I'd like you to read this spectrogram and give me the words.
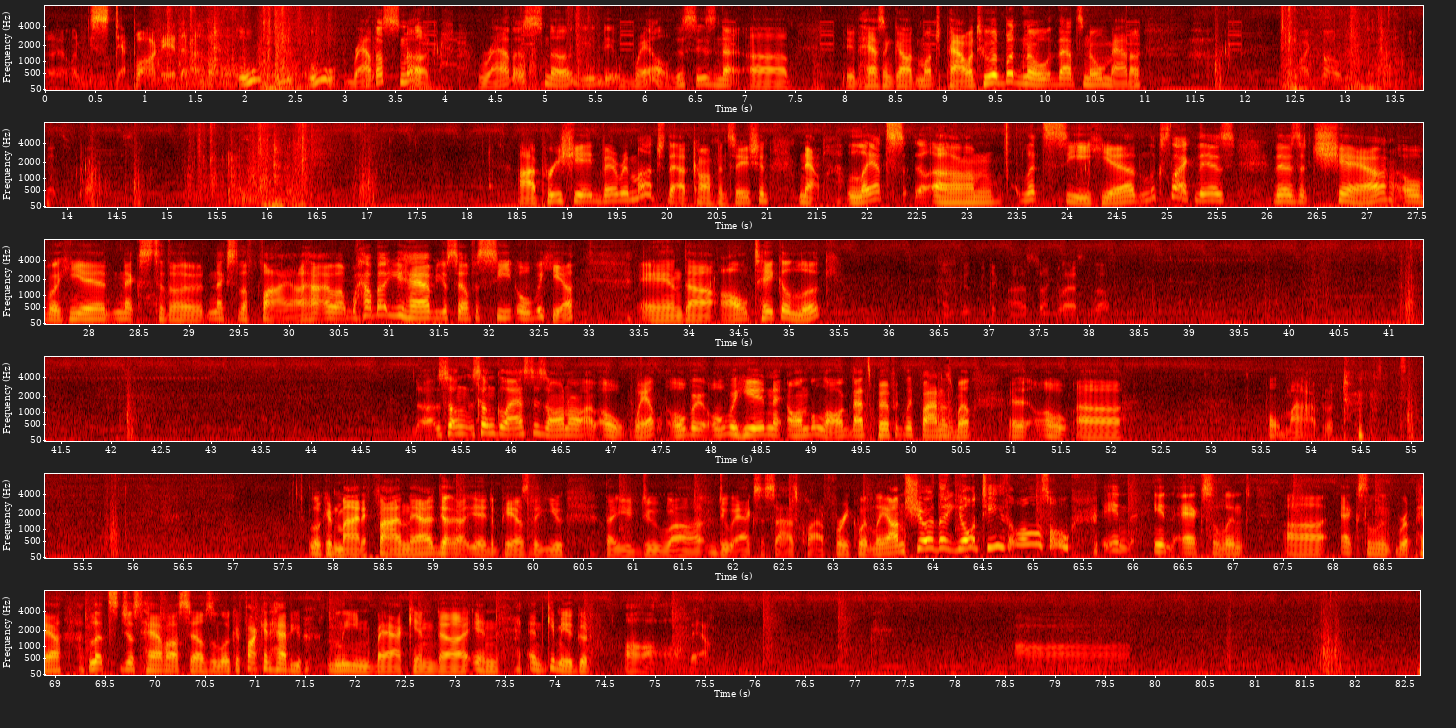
Uh, let me step on it. Uh, ooh, ooh, ooh, rather snug. Rather snug. Well, this is not. Uh, it hasn't got much power to it, but no, that's no matter. My colleagues, I think that's quite I appreciate very much that compensation. Now let's um, let's see here. Looks like there's there's a chair over here next to the next to the fire. How, how about you have yourself a seat over here, and uh, I'll take a look. Sounds good. Take my sunglasses off. Uh, sun, sunglasses on. Or, oh well, over over here on the log. That's perfectly fine as well. Uh, oh uh. Oh my. Looking mighty fine there. Uh, It appears that you that you do uh, do exercise quite frequently. I'm sure that your teeth are also in in excellent uh, excellent repair. Let's just have ourselves a look. If I could have you lean back and uh, and and give me a good ah there.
